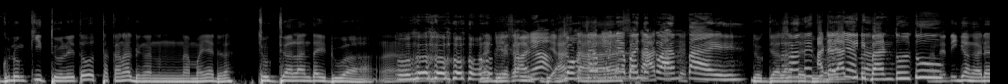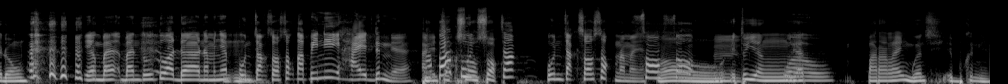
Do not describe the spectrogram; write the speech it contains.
Gunung Kidul itu terkenal dengan namanya adalah Jogja lantai dua. Nah, karena dia kan Soalnya di atas. Jogja punya banyak Atas ya. lantai. Jogja Terus lantai lantai dua. Ada lagi di? Bantul tuh, Lantai tiga nggak ada dong. yang Ba- Bantul tuh ada namanya Mm-mm. puncak sosok, tapi ini hidden ya. Apa Puncak sosok. puncak Puncak sosok namanya. sosok? Oh, Hmm. itu yang lihat Wow. para lain bukan sih? Eh bukan ya?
